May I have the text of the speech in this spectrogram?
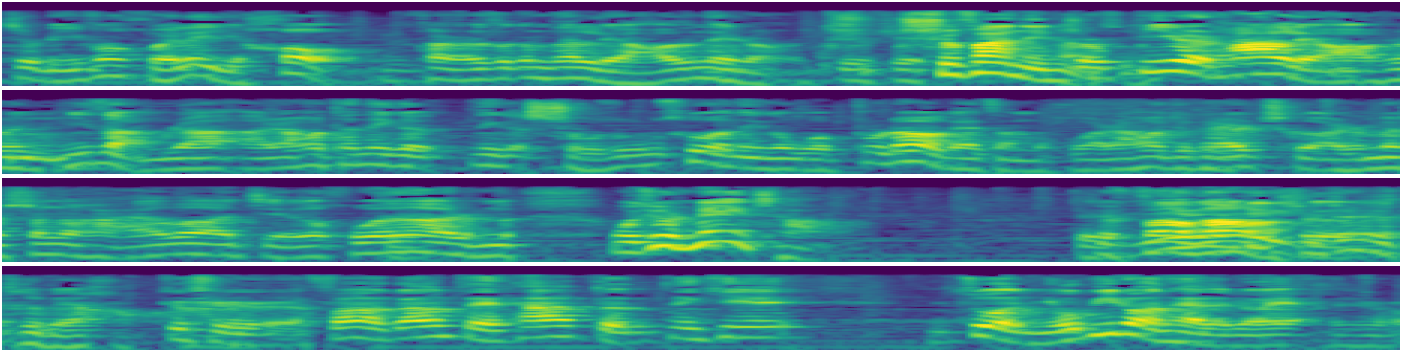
就李易峰回来以后，他儿子跟他聊的那种，就是吃饭那场，就是逼着他聊，说你怎么着啊？然后他那个那个手足无措，那个我不知道该怎么活，然后就开始扯什么生个孩子、结个婚啊什么的。我就是那场，对冯小刚老师真是特别好。就是冯小刚在他的那些做牛逼状态的表演的时候，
